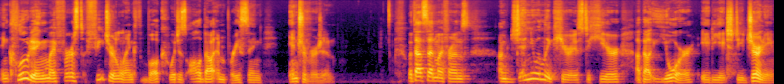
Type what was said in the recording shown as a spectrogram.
including my first feature length book, which is all about embracing introversion. With that said, my friends, I'm genuinely curious to hear about your ADHD journey.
